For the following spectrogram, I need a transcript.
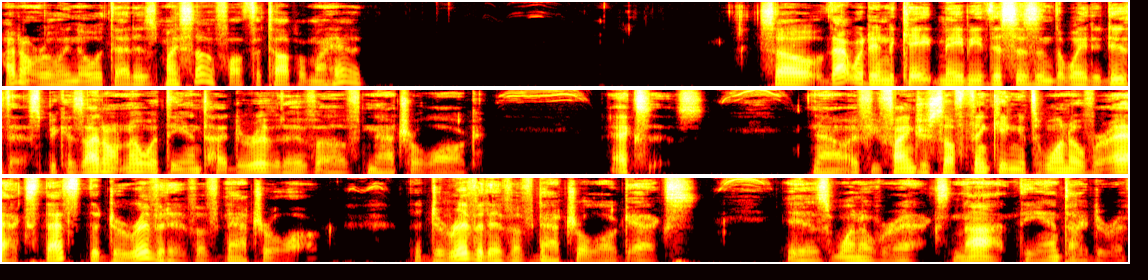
I don't really know what that is myself off the top of my head. So that would indicate maybe this isn't the way to do this because I don't know what the antiderivative of natural log x is. Now, if you find yourself thinking it's 1 over x, that's the derivative of natural log. The derivative of natural log x is 1 over x, not the antiderivative.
